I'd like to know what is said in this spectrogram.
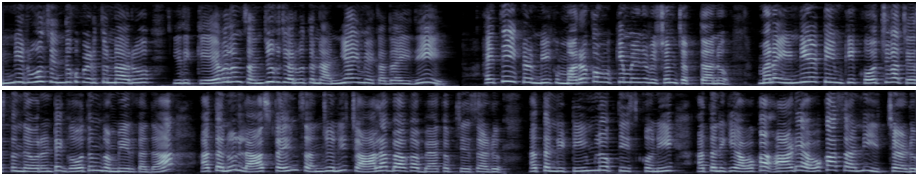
ఇన్ని రూల్స్ ఎందుకు పెడుతున్నారు? ఇది కేవలం సంజుకు జరుగుతున్న అన్యాయమే కదా ఇది? అయితే ఇక్కడ మీకు మరొక ముఖ్యమైన విషయం చెప్తాను. మన ఇండియా టీంకి కోచ్గా చేస్తుంది ఎవరంటే గౌతమ్ గంభీర్ కదా. అతను లాస్ట్ టైం సంజుని చాలా బాగా బ్యాకప్ చేశాడు. అతన్ని టీంలోకి తీసుకొని అతనికి అవకా ఆడే అవకాశాన్ని ఇచ్చాడు.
